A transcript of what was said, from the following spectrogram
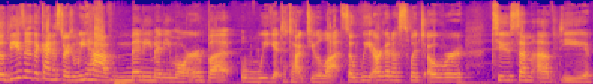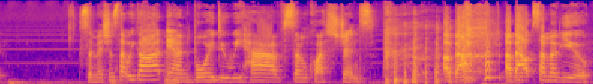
So these are the kind of stories we have many, many more, but we get to talk to you a lot. So we are going to switch over to some of the submissions that we got, mm-hmm. and boy, do we have some questions about about some of you.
